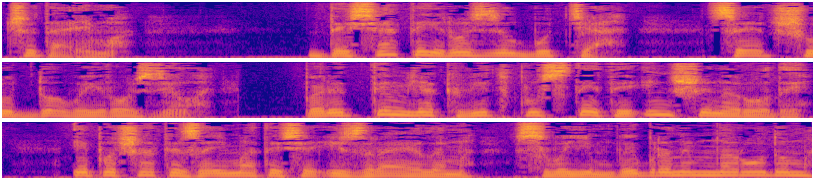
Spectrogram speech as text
Читаємо Десятий розділ буття це чудовий розділ. Перед тим як відпустити інші народи і почати займатися Ізраїлем своїм вибраним народом,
